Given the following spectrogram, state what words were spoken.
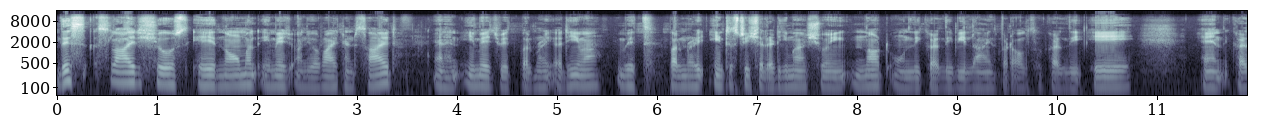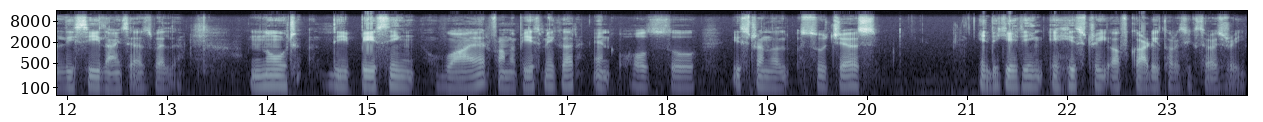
This slide shows a normal image on your right hand side and an image with pulmonary edema with pulmonary interstitial edema showing not only Kerley B lines but also Kerley A and Kerley C lines as well. Note the pacing wire from a pacemaker and also external sutures indicating a history of cardiothoracic surgery.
